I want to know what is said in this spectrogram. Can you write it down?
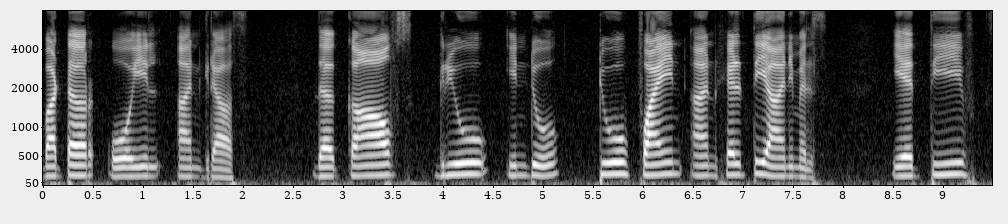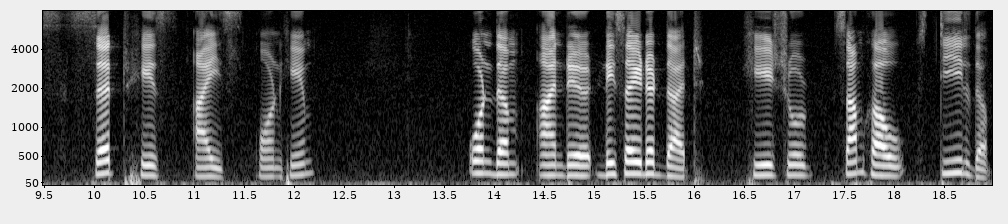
butter, oil, and grass. The calves grew into two fine and healthy animals. A thief set his eyes on him on them and decided that he should somehow steal them.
